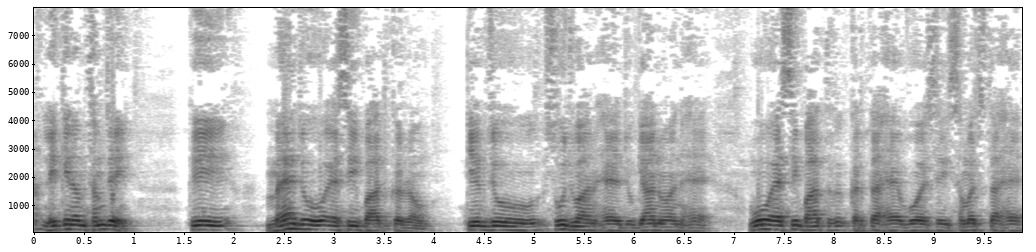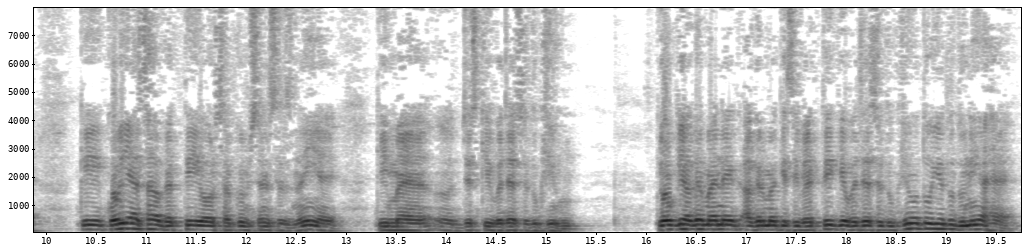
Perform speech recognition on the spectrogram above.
लेकिन हम समझें कि मैं जो ऐसी बात कर रहा हूँ कि एक जो सूझवान है, जो ज्ञानवान है, वो ऐसी बात करता है, वो ऐसे ही समझता है कि कोई ऐसा व्यक्ति और सर्कमस्टेंसेस नहीं है कि मैं, जिसकी वजह से दुखी हूँ। क्योंकि अगर मैंने, अगर मैं किसी व्यक्ति की वजह से दुखी हूँ तो ये तो दुनिया है।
